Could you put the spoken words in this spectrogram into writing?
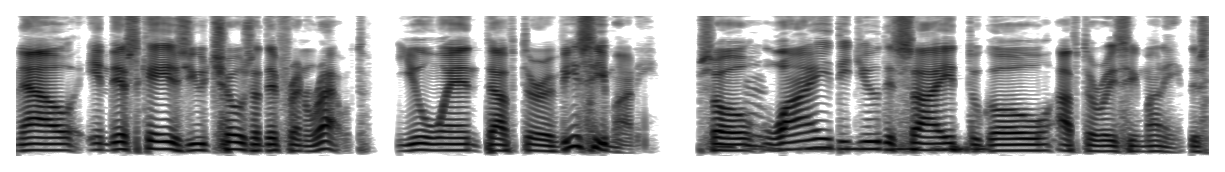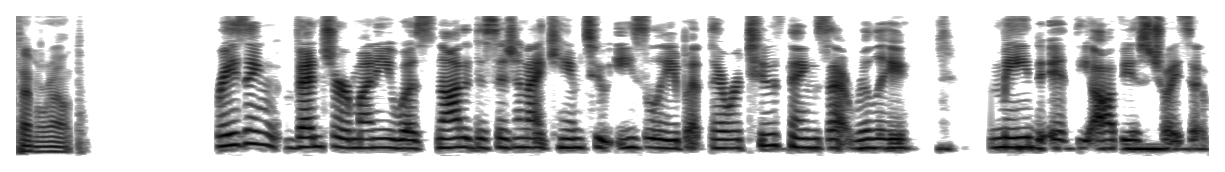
Now, in this case, you chose a different route. You went after VC money. So Mhm. why did you decide to go after raising money this time around? Raising venture money was not a decision I came to easily, but there were two things that really made it the obvious choice of,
